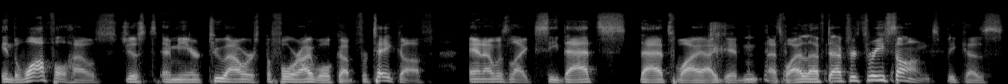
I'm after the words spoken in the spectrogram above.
in the Waffle House just a mere two hours before I woke up for takeoff. And I was like, see, that's that's why I didn't. That's why I left after three songs because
